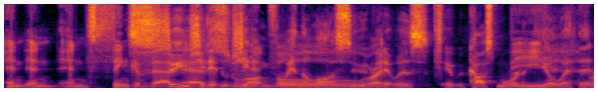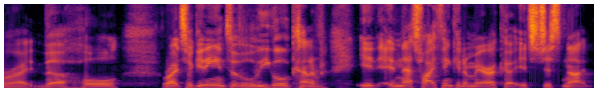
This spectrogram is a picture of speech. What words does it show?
and and and think of that. sue She didn't. She didn't win the lawsuit, right. but it was it would cost more to deal with it. Right. The whole right. So getting into the legal kind of it, and that's why I think in America it's just not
